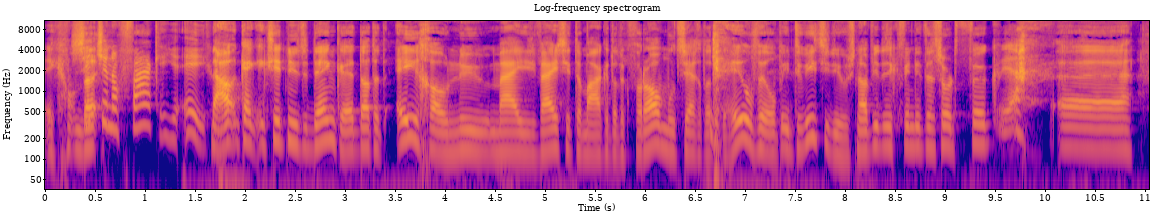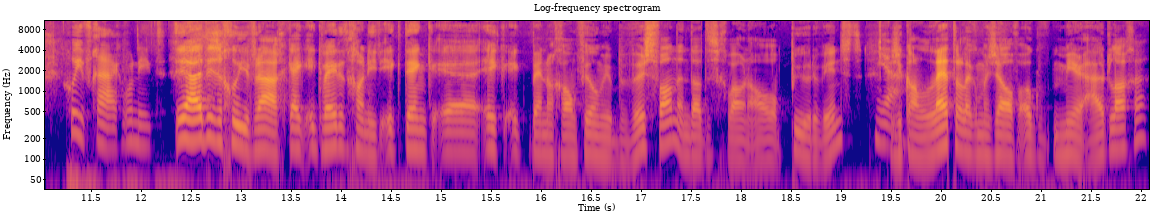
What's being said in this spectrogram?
ik, omdat, Zit je nog vaak in je ego? Nou, kijk, ik zit nu te denken dat het ego nu mij wijs zit te maken dat ik vooral moet zeggen dat ik heel veel op intuïtie doe. Snap je? Dus ik vind dit een soort fuck. Ja, Eh, goede vraag, hoe niet? ja, het is een goede vraag. Kijk, ik weet het gewoon niet. Ik denk, eh, ik, ik ben er gewoon veel meer bewust van. En dat is gewoon al pure winst. Ja. Dus ik kan letterlijk mezelf ook meer uitlachen.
